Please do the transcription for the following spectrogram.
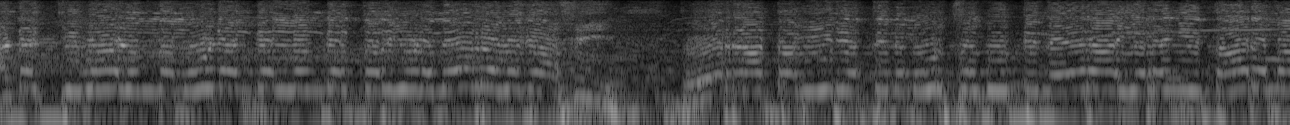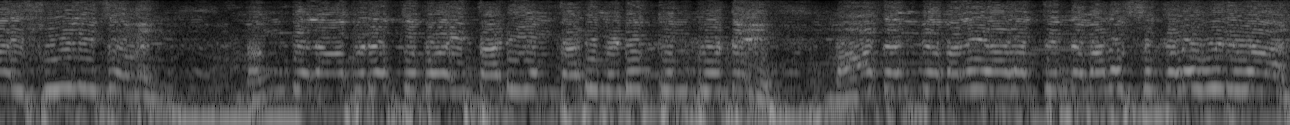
അടക്കി വാഴുന്ന മൂടങ്കല്ലുങ്കൽ തെറിയുടെ നേരവകാശി. പോരാട്ട വീര്യത്തിന് മൂർച്ച കൂട്ടി നേരായി ഇറങ്ങി താരമായി ശീലിച്ചവൻ. മംഗലാപുരത്ത് പോയി തടിയും തടിമിടുക്കും കൂട്ടി മാതംഗ മലയാളത്തിന്റെ മനസ്സ് കടവുരുവാൻ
